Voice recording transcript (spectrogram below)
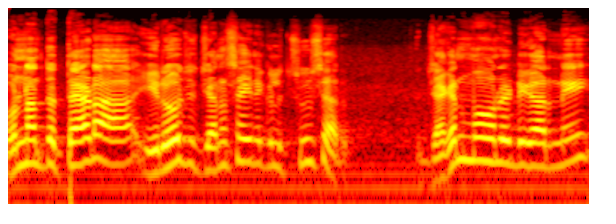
ఉన్నంత తేడా ఈరోజు జన సైనికులు చూశారు. జగన్మోహన్ రెడ్డి గారిని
